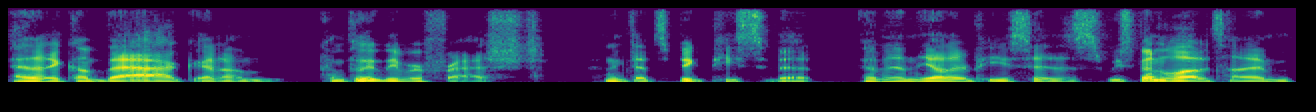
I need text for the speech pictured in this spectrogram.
And then I come back and I'm completely refreshed. I think that's a big piece of it. And then the other piece is we spend a lot of time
